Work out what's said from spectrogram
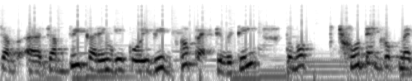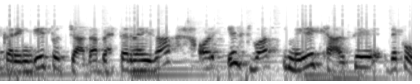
जब जब भी करेंगे कोई भी ग्रुप एक्टिविटी तो वो छोटे ग्रुप में करेंगे तो ज़्यादा बेहतर रहेगा। और इस वक्त मेरे ख्याल से देखो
